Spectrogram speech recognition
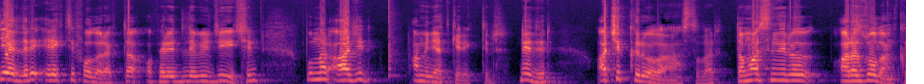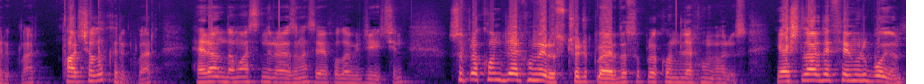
Diğerleri elektif olarak da oper edilebileceği için bunlar acil ameliyat gerektirir. Nedir? Açık kırığı olan hastalar, damar siniri arazı olan kırıklar, parçalı kırıklar, her an damar sinir arazına sebep olabileceği için suprakondüler humerus çocuklarda suprakondüler humerus, yaşlılarda femur boyun,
